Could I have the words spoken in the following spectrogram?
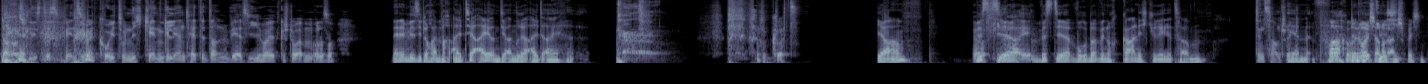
daraus schließt, dass wenn sie halt Koito nicht kennengelernt hätte, dann wäre sie halt gestorben oder so. Nennen wir sie doch einfach alte Ei und die andere Altei. oh Gott. Ja, Ja, wisst, ihr, Ei, wisst ihr, worüber wir noch gar nicht geredet haben? den Soundtrack. Ja, Ah, vollkommen den wollte ich auch noch ansprechen.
